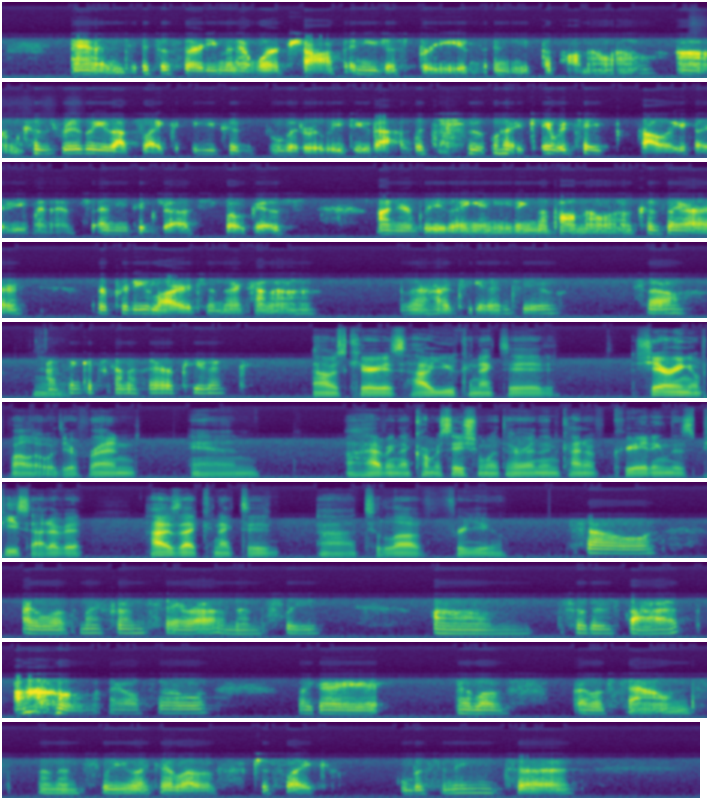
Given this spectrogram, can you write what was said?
and it's a 30 minute workshop, and you just breathe and eat the pomelo. Because really, that's like you could literally do that with like it would take probably 30 minutes, and you could just focus on your breathing and eating the pomelo because they are they're pretty large and they're kind of they're hard to get into. So Yeah. I think it's kind of therapeutic. I was curious how you connected sharing a pomelo with your friend and uh, having that conversation with her and then kind of creating this piece out of it. How is that connected uh, to love for you? So I love my friend Sarah immensely. Um, so there's that. Um, I also like I I love I love sound immensely. Like I love just like listening to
